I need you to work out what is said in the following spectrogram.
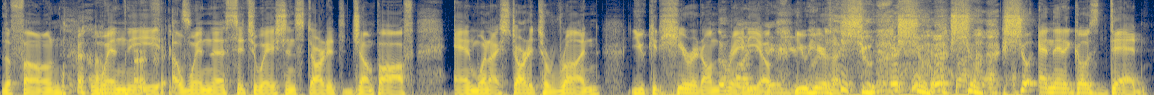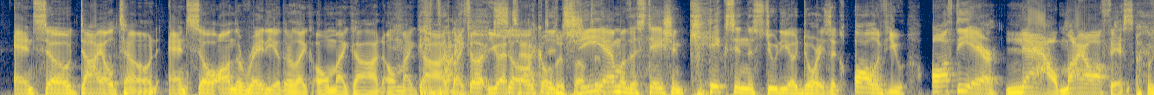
the phone when the uh, when the situation started to jump off, and when I started to run, you could hear it on the radio. You hear the shoo shoo shoo shoo, and then it goes dead. And so dial tone, and so on the radio they're like, "Oh my god, oh my god!" Like, you got so tackled the. GM of the station kicks in the studio door. He's like, "All of you off the air now, my office." Oh,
